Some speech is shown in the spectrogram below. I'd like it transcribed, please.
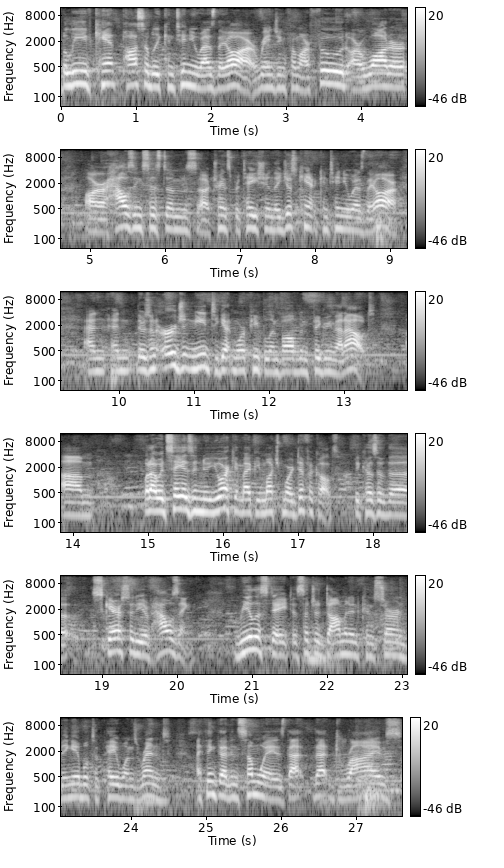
believe can't possibly continue as they are, ranging from our food, our water, our housing systems, uh, transportation, they just can't continue as they are. And, and there's an urgent need to get more people involved in figuring that out. Um, what I would say is in New York it might be much more difficult because of the scarcity of housing. Real estate is such a dominant concern, being able to pay one's rent. I think that in some ways that, that drives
